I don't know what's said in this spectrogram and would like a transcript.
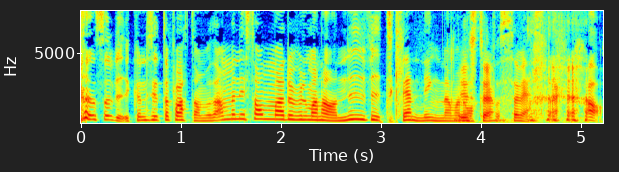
så vi kunde sitta och prata om att ah, men i sommar då vill man ha en ny vit klänning när man Just åker det. på semester. Ja,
